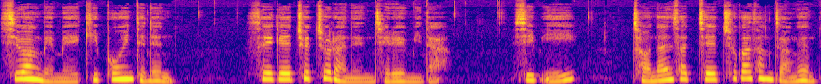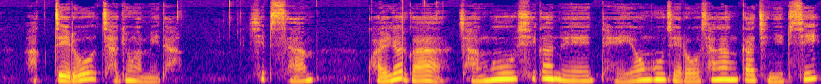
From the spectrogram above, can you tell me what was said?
시황 매매의 키포인트는 세계 최초라는 재료입니다. 12. 전환사채 추가 상장은 악재로 작용합니다. 13. 관련주가 장후 시간 외에 대형 호재로 상한가 진입 시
